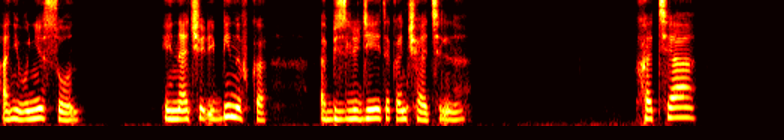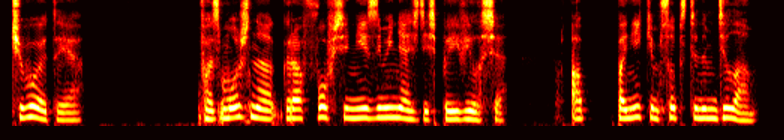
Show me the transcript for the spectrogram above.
а не в унисон. Иначе Рябиновка обезлюдеет окончательно. Хотя, чего это я? Возможно, граф вовсе не из-за меня здесь появился, а по неким собственным делам.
